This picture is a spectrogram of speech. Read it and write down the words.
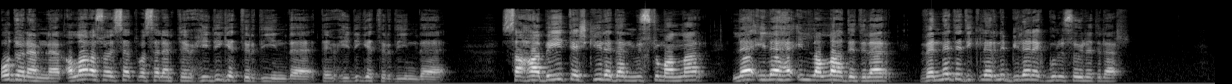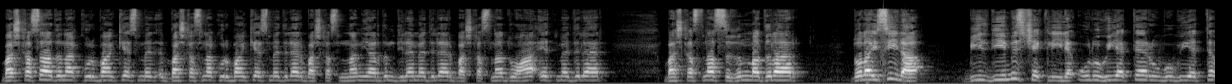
o dönemler Allah Resulü Aleyhisselatü Vesselam tevhidi getirdiğinde tevhidi getirdiğinde sahabeyi teşkil eden Müslümanlar la ilahe illallah dediler ve ne dediklerini bilerek bunu söylediler. Başkası adına kurban kesme, başkasına kurban kesmediler, başkasından yardım dilemediler, başkasına dua etmediler, başkasına sığınmadılar. Dolayısıyla bildiğimiz şekliyle uluhiyette, rububiyette,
